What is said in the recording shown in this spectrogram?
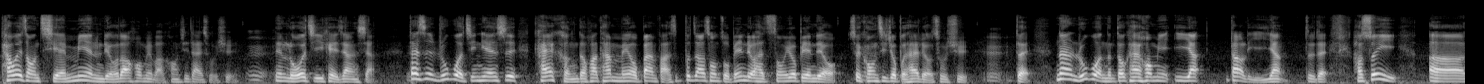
它会从前面流到后面把空气带出去。嗯，那逻辑可以这样想。但是如果今天是开横的话，它没有办法是不知道从左边流还是从右边流，所以空气就不太流出去。嗯，对。那如果呢都开后面一样，道理一样，对不对？好，所以呃，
